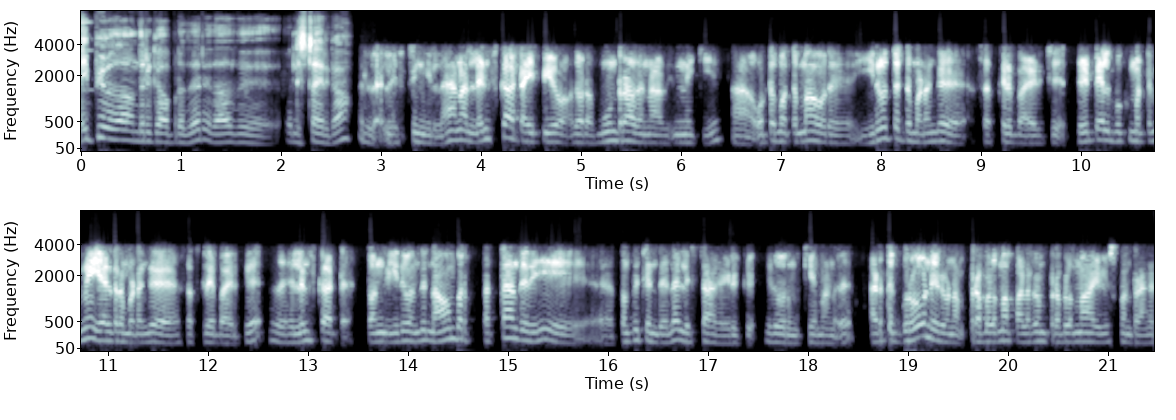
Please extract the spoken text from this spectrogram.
ஐபிஓ தான் வந்திருக்கா பிரதர் ஏதாவது லிஸ்ட் ஆயிருக்கா? இல்ல லிஸ்டிங் இல்ல. ஆனா லென்ஸ்கார்ட் ஐபிஓ அதோட மூன்றாவது நாள் இன்னைக்கு ஒட்டுமொத்தமா ஒரு இருபத்தெட்டு மடங்கு சப்ஸ்கிரைப் ஆயிடுச்சு. ரீட்டைல் புக் மட்டுமே ஏழரை மடங்கு சப்ஸ்கிரைப் ஆயிருக்கு. லென்ஸ்கார்ட் பங்கு இது வந்து நவம்பர் பத்தாம் தேதி பங்கு சந்தையில லிஸ்ட் ஆக இருக்கு. இது ஒரு முக்கியமானது. அடுத்து குரோ நிறுவனம். பிரபலமா பலரும் பிரபலமா யூஸ் பண்றாங்க.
